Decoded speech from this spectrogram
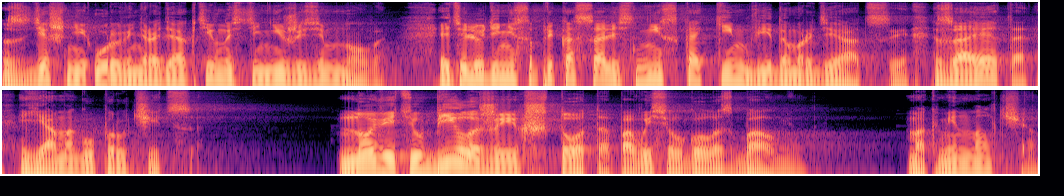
Здешний уровень радиоактивности ниже земного. Эти люди не соприкасались ни с каким видом радиации. За это я могу поручиться. «Но ведь убило же их что-то!» — повысил голос Балмин. Макмин молчал.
